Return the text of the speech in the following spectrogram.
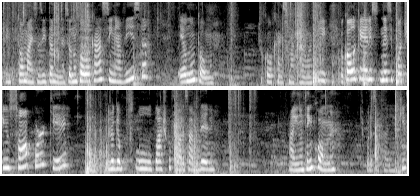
Tem que tomar essas vitaminas. Se eu não colocar assim à vista, eu não tomo. Deixa eu colocar esse macarrão aqui. Eu coloquei ele nesse potinho só porque eu joguei o, plástico fora, sabe, dele. Aí não tem como, né? Deixa eu pôr essa farinha aqui.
